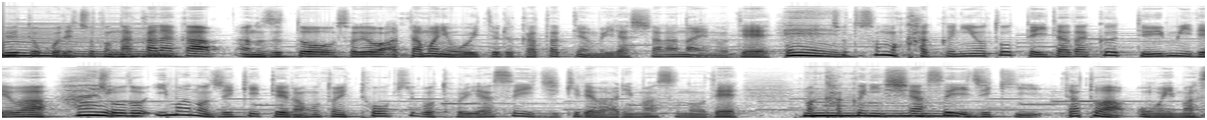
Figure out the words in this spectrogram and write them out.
いうところでちょっとなかなかあのずっとそれを頭に置いてる方っていうのもいらっしゃらないので、ええ。ちょっとその確認を取っていただくっていう意味では、はい。ちょうど今の時期っていうのは本当に登記簿を取りやすい時期ではありますので、まあ、確認しやすい時期だとは思います。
